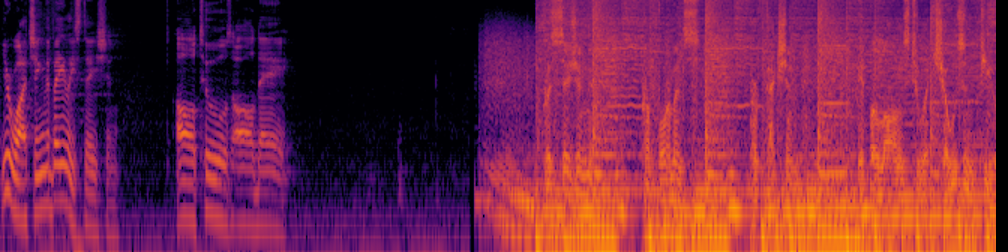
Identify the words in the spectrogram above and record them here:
You're watching the Baileigh Station. All tools, all day. Precision, performance, perfection. It belongs to a chosen few.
